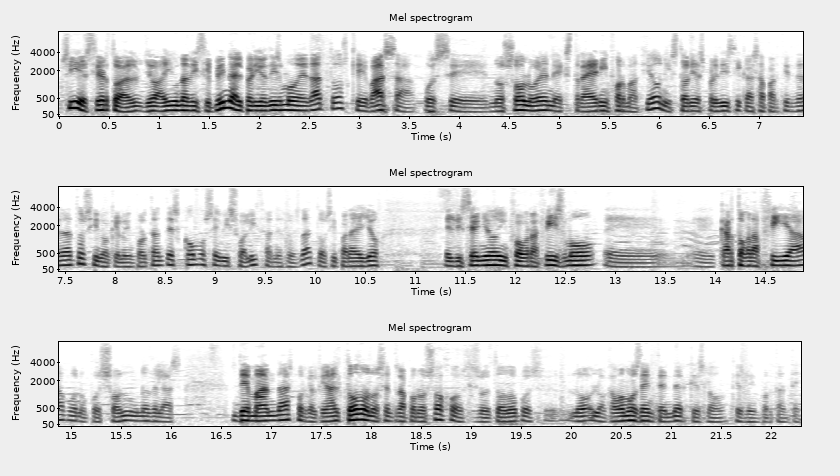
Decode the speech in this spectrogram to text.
Sí, es cierto. Hay una disciplina, el periodismo de datos, que basa pues eh, no solo en extraer información, historias periodísticas a partir de datos, sino que lo importante es cómo se visualizan esos datos. Y para ello el diseño, infografismo, eh, eh, cartografía, bueno, pues son una de las demandas, porque al final todo nos entra por los ojos y sobre todo pues lo, acabamos de entender que es lo, que es lo importante.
